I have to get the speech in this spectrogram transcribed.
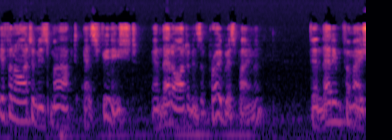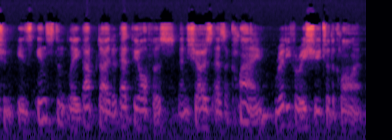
If an item is marked as finished and that item is a progress payment, then that information is instantly updated at the office and shows as a claim ready for issue to the client.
